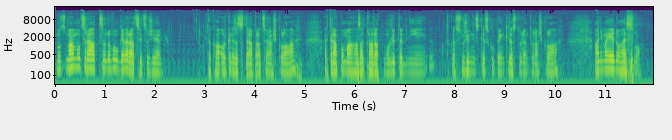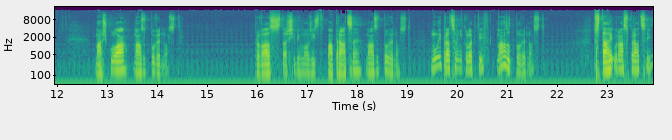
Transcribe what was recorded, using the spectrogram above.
Moc, mám moc rád novou generaci, což je taková organizace, která pracuje na školách a která pomáhá zakládat modlitební a takové služebnické skupinky ze studentů na školách. A oni mají jedno heslo. Má škola, má zodpovědnost. Pro vás starší bych mohl říct, má práce, má zodpovědnost. Můj pracovní kolektiv má zodpovědnost. Vztahy u nás v práci,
